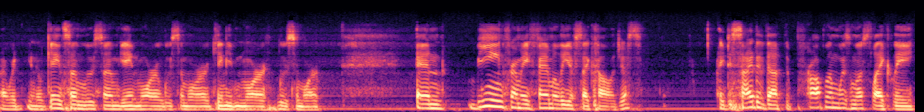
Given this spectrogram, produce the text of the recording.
I would, you know, gain some, lose some, gain more, lose some more, gain even more, lose some more. And being from a family of psychologists, I decided that the problem was most likely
